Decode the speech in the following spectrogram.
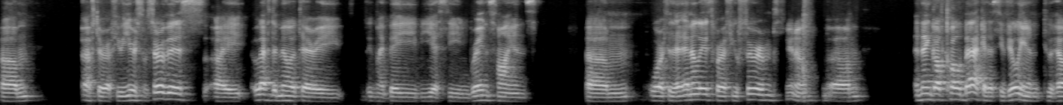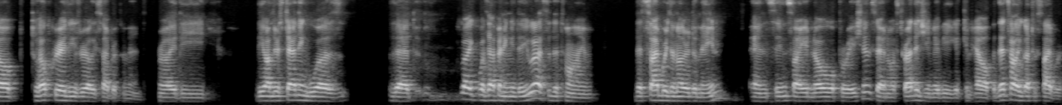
Um, after a few years of service, I left the military, did my BSc in brain science, um, worked as an analyst for a few firms, you know, um, and then got called back as a civilian to help to help create the Israeli Cyber Command. Right, the the understanding was that, like what's happening in the U.S. at the time, that cyber is another domain, and since I know operations and know strategy, maybe it can help, and that's how I got to cyber.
